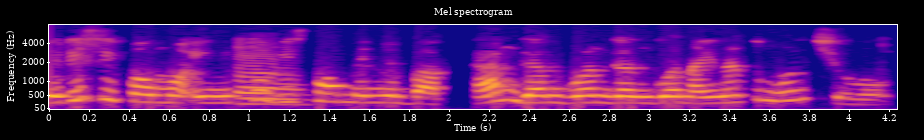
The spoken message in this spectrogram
Jadi si FOMO ini tuh hmm. bisa menyebabkan gangguan-gangguan lainnya tuh muncul.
